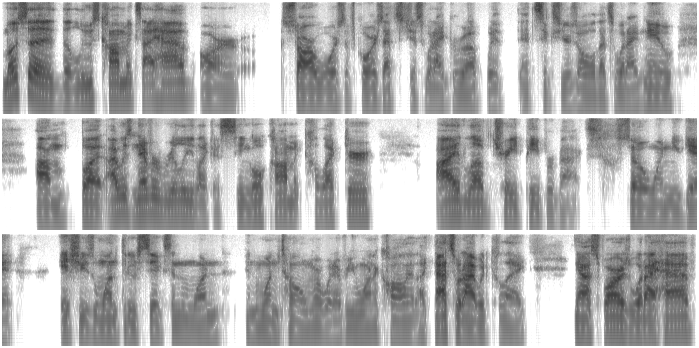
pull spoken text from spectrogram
most of the loose comics I have are Star Wars, of course. That's just what I grew up with at six years old. That's what I knew. Um, but I was never really like a single comic collector. I love trade paperbacks. So when you get issues one through six in one in one tome or whatever you want to call it, like that's what I would collect. Now, as far as what I have,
